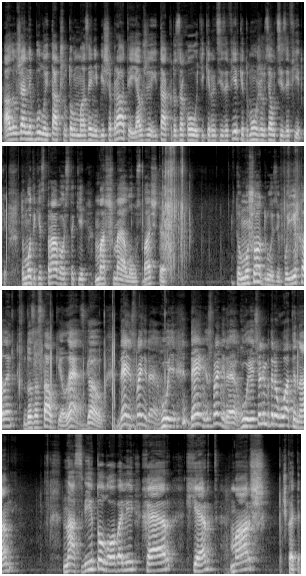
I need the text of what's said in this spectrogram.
Але вже не було і так, що в тому магазині більше брати. Я вже і так розраховував тільки на ці зефірки, тому вже взяв ці зефірки. Тому такі справи, ось такі маршмеллоус, бачите? Тому що, друзі, поїхали до заставки. Let's go! Деніс Френі реагує. Деніс Френі реагує. Сьогодні буде реагувати на, на світоловелі хер, херт, марш. Чекайте.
